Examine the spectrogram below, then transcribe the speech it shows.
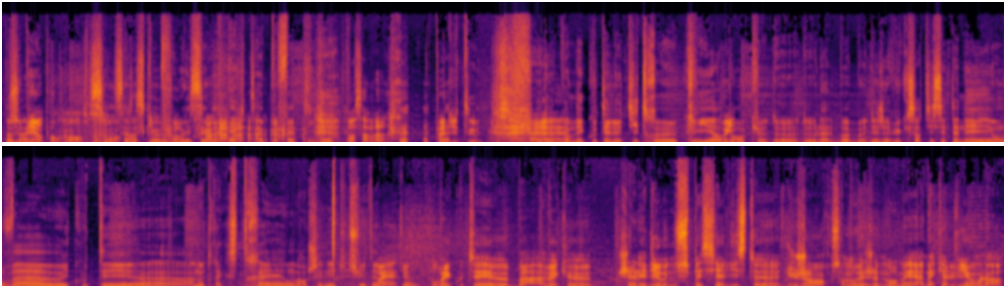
pas mal. C'est bien pour moi en ce moment. C'est, ce qu'il me faut. Oui, c'est vrai. t'es un peu fatigué. non, ça va. pas du tout. Et donc on écoutait le titre Clear donc de, de, l'album Déjà Vu qui est sorti cette année et on va écouter un autre extrait. On va enchaîner tout de suite avec. On va écouter bah, avec j'allais dire une spécialiste euh, du genre, sans mauvais jeu de mots, mais Anna Calvi, on l'a,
